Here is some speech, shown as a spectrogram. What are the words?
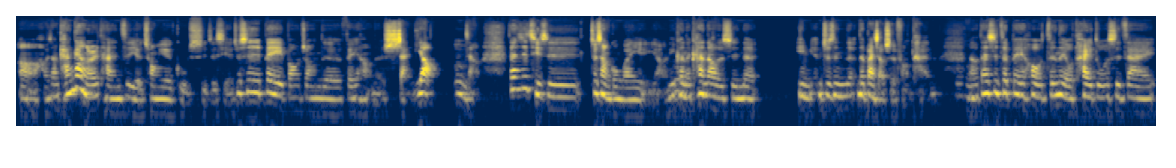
呃，好像侃侃而谈自己的创业故事，这些就是被包装的非常的闪耀。嗯，这样但是其实就像公关业一样，你可能看到的是那一面，就是那那半小时的访谈，嗯。然后但是这背后真的有太多是在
